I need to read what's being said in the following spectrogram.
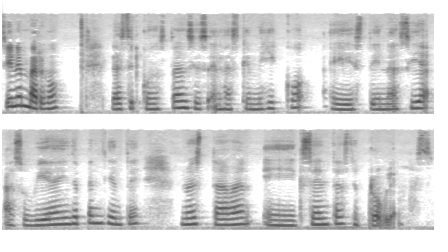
Sin embargo, las circunstancias en las que México este, nacía a su vida independiente no estaban eh, exentas de problemas.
